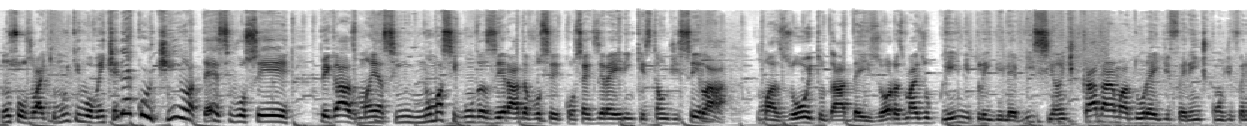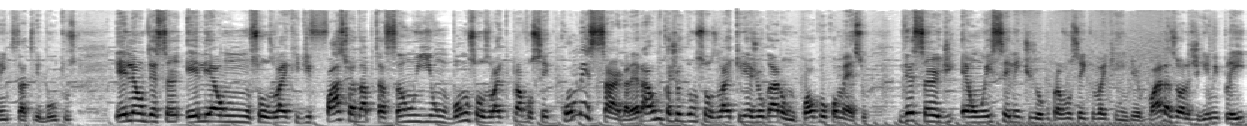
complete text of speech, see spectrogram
um Souls-like muito envolvente. Ele é curtinho até, se você pegar as manhas assim, numa segunda zerada você consegue zerar ele em questão de, sei lá, umas 8 a 10 horas, mas o gameplay dele é viciante, cada armadura é diferente, com diferentes atributos. Ele é um, ele é um Souls-like de fácil adaptação e um bom Souls-like para você começar, galera. A única joguei um Souls-like queria jogar um, qual que eu começo? The Surge é um excelente jogo para você que vai te render várias horas de gameplay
